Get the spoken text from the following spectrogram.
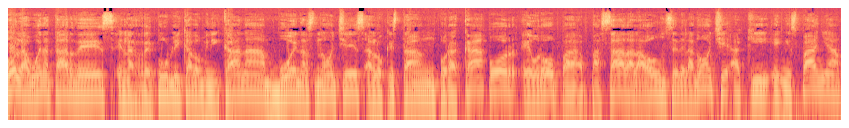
Hola, buenas tardes en la República Dominicana, buenas noches a los que están por acá, por Europa, pasada la 11 de la noche, aquí en España.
